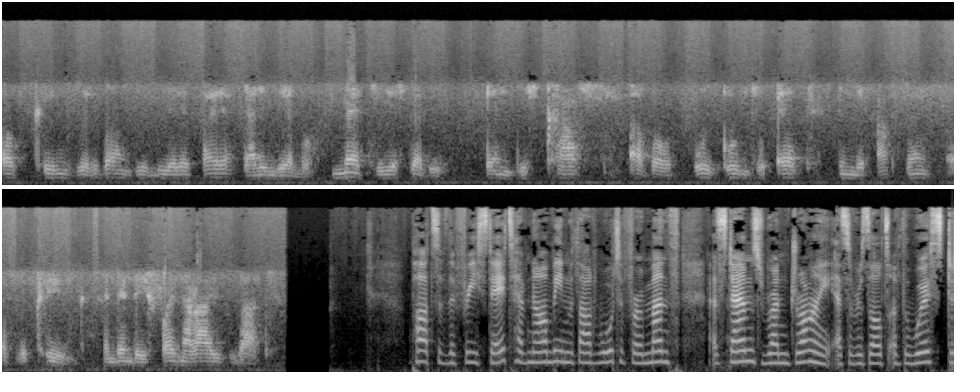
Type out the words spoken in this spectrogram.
of King Zwelibanzi Liyelepaya Dalindyebo met yesterday and discuss about who is going to act in the absence of the king. And then they finalize that. Parts of the Free State have now been without water for a month as dams run dry as a result of the worst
